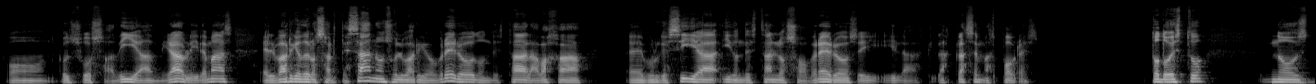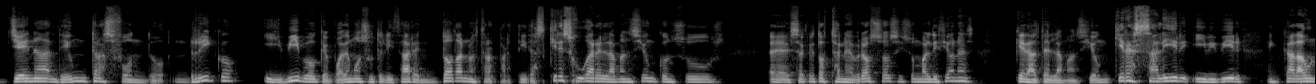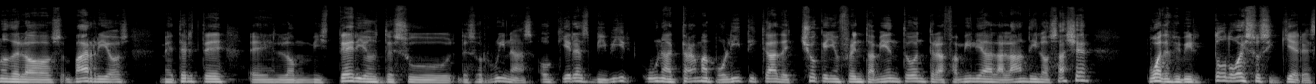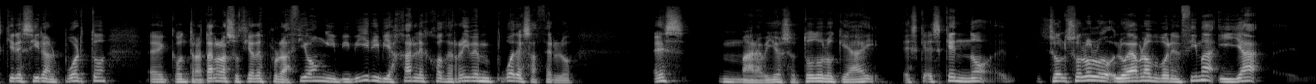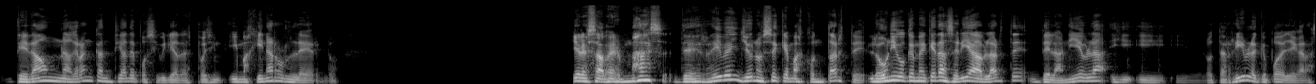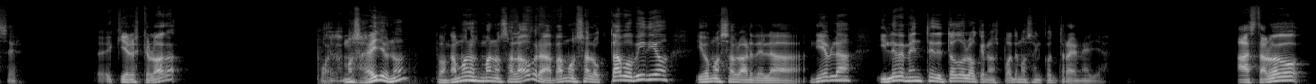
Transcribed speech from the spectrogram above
con, su osadía admirable y demás, el barrio de los artesanos o el barrio obrero, donde está la baja eh, burguesía y donde están los obreros y, las clases más pobres. Todo esto nos llena de un trasfondo rico y vivo que podemos utilizar en todas nuestras partidas. ¿Quieres jugar en la mansión con sus eh, secretos tenebrosos y sus maldiciones? Quédate en la mansión. ¿Quieres salir y vivir en cada uno de los barrios meterte en los misterios de, de sus ruinas o quieres vivir una trama política de choque y enfrentamiento entre la familia Laland y los Asher, puedes vivir todo eso si quieres. ¿Quieres ir al puerto, eh, contratar a la sociedad de exploración y vivir y viajar lejos de Raven? Puedes hacerlo. Es maravilloso todo lo que hay. Es que, es que no... Solo, lo, lo he hablado por encima y ya te da una gran cantidad de posibilidades. Pues imaginaros leerlo. ¿Quieres saber más de Raven? Yo no sé qué más contarte. Lo único que me queda sería hablarte de la niebla y, de lo terrible que puede llegar a ser. Eh, ¿Quieres que lo haga? Pues vamos a ello, ¿no? Pongámonos manos a la obra. Vamos al octavo vídeo y vamos a hablar de la niebla y levemente de todo lo que nos podemos encontrar en ella. Hasta luego.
